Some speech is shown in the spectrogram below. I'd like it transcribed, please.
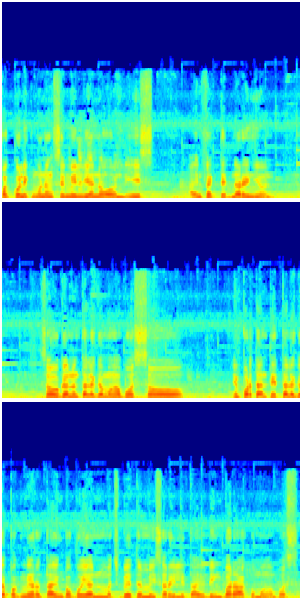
pag kulik mo ng similya noon is uh, infected na rin yun. So ganun talaga mga boss. So importante talaga pag meron tayong baboyan, much better may sarili tayo ding barako mga boss.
